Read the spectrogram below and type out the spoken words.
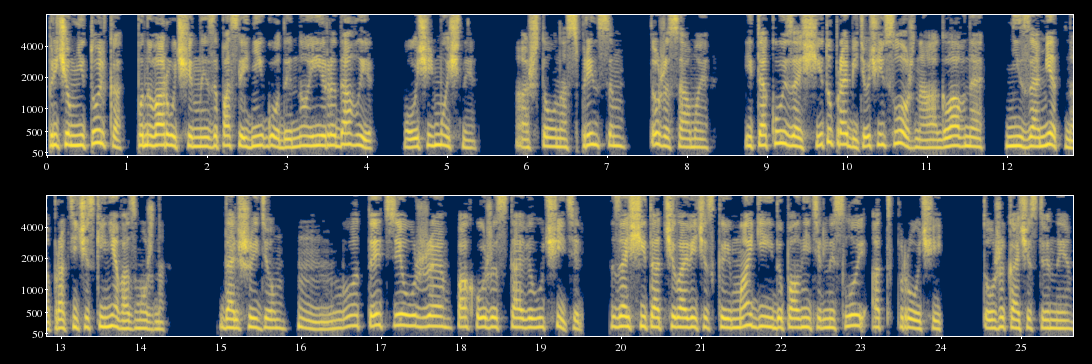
Причем не только понавороченные за последние годы, но и родовые, очень мощные. А что у нас с принцем? То же самое. И такую защиту пробить очень сложно, а главное, незаметно, практически невозможно. Дальше идем. Хм, вот эти уже, похоже, ставил учитель. Защита от человеческой магии и дополнительный слой от прочей. Тоже качественные.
